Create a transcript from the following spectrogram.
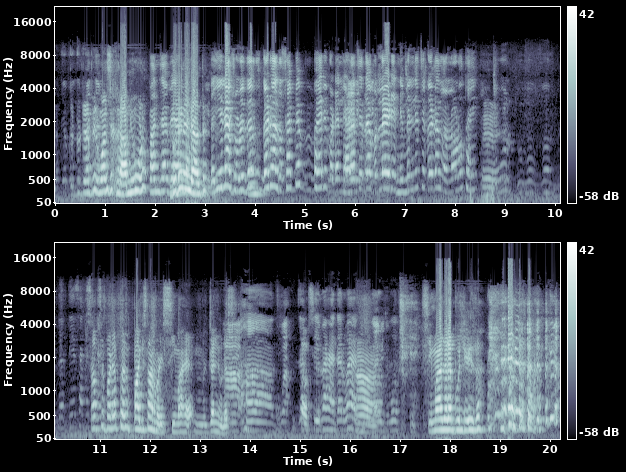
ले तो टूटे फिर वन से खराब नहीं होना? पंजाब नहीं तो ये ना छोड़े तो गड़वाल तो सब भारी बटन लेड़ा से तो लेडी नहीं मिलने से गड़वाल लड़ू था सबसे बड़े पर पाकिस्तान बड़ी सीमा है जनजुलस हाँ। जब सीमा हाँ। वो सीमा जरा तो।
